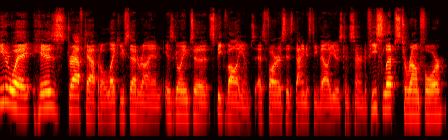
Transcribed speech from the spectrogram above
Either way, his draft capital, like you said, Ryan, is going to speak volumes as far as his dynasty value is concerned. If he slips to round four,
